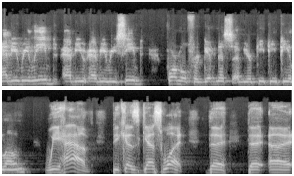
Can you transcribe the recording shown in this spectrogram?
Have you relieved? Have you have you received formal forgiveness of your PPP loan? We have because guess what the the uh,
